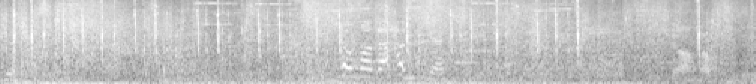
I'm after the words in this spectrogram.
파괴했습니다. 평화가 함께하시. 쟤안 아픈데.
